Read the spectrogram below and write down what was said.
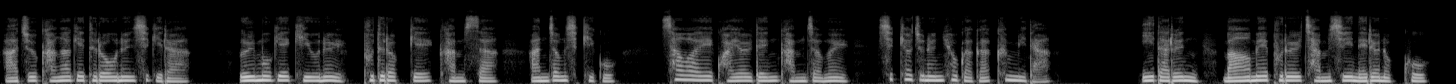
아주 강하게 들어오는 시기라 을목의 기운을 부드럽게 감싸 안정시키고 사화에 과열된 감정을 식혀주는 효과가 큽니다. 이 달은 마음의 불을 잠시 내려놓고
